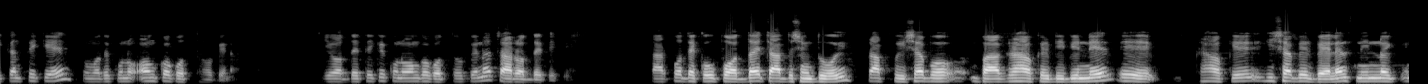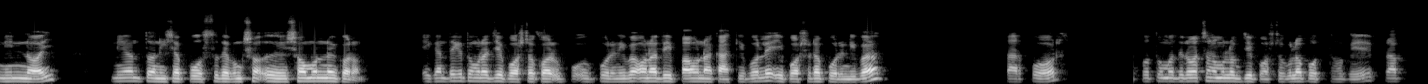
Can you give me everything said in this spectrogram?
এখান থেকে তোমাদের কোনো অঙ্ক করতে হবে না। এই অধ্যায় থেকে কোনো অঙ্ক করতে হবে না, চার অধ্যায় থেকে। তারপর দেখো উপ অধ্যায় চার দশমিক দুই, প্রাপ্য হিসাব বা গ্রাহকের বিভিন্ন গ্রাহকের হিসাবের ব্যালেন্স, নির্ণয় নির্ণয়, নিয়ন্ত্রণ হিসাব প্রস্তুত এবং সমন্বয়করণ। এখান থেকে তোমরা যে প্রশ্ন পড়ে নিবা, অনাদি পাওনা কাকে বলে, এই প্রশ্নটা পড়ে নিবা। তারপর তারপর তোমাদের রচনামূলক যে প্রশ্নগুলো পড়তে হবে, প্রাপ্য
